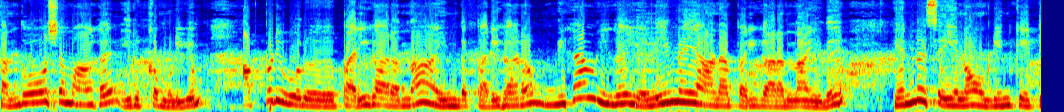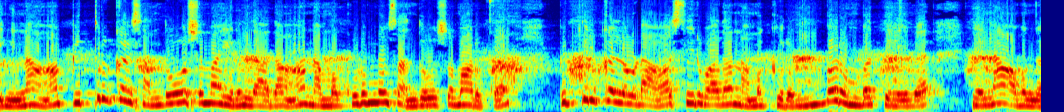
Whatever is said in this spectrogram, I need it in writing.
சந்தோஷமாக இருக்க முடியும். அப்படி ஒரு பரிகாரம் தான் இந்த பரிகாரம். மிக மிக எளிமையான பரிகாரம் தான் இது. என்ன செய்யணும் அப்படின்னு கேட்டிங்கன்னா பித்ருக்கள் சந்தோஷமாக இருந்தால் தான் நம்ம குடும்பம் சந்தோஷமாக இருக்கும். பித்ருக்களோட ஆசீர்வாதம் நமக்கு ரொம்ப ரொம்ப தேவை. ஏன்னா அவங்க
